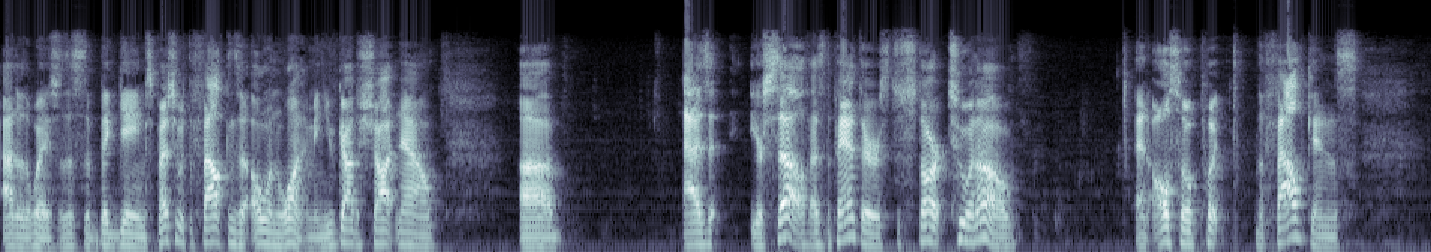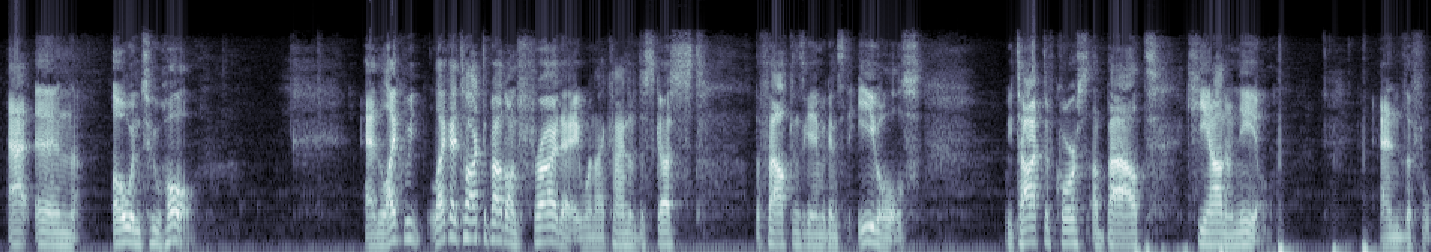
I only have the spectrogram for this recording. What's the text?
out of the way. So this is a big game, especially with the Falcons at 0 1. I mean, you've got a shot now, uh, as yourself, as the Panthers, to start 2 and 0, and also put the Falcons at an 0 and 2 hole. And like we like I talked about on Friday when I kind of discussed the Falcons game against the Eagles, we talked of course about Keanu Neal and the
